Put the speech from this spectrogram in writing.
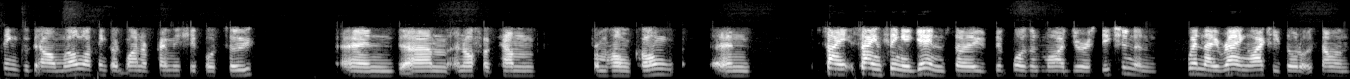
things were going well. I think I'd won a premiership or two, and um, an offer come from Hong Kong, and same same thing again. So it wasn't my jurisdiction, and when they rang, I actually thought it was someone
